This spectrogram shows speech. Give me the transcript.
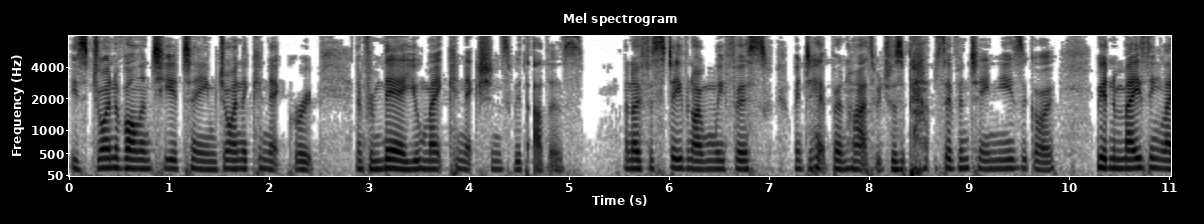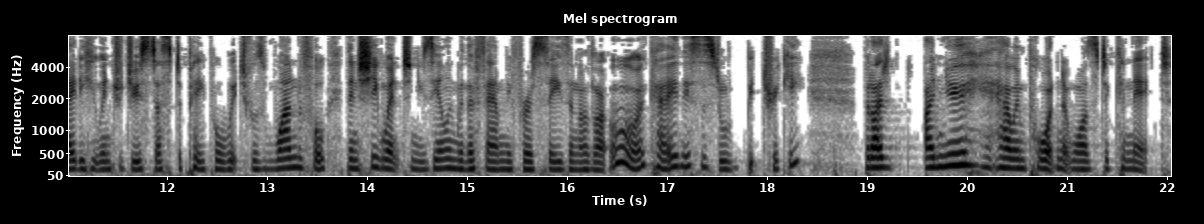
is join a volunteer team, join a connect group, and from there you'll make connections with others. I know for Steve and I, when we first went to Hepburn Heights, which was about 17 years ago, we had an amazing lady who introduced us to people, which was wonderful. Then she went to New Zealand with her family for a season. I was like, oh, okay, this is a bit tricky. But I, I knew how important it was to connect.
